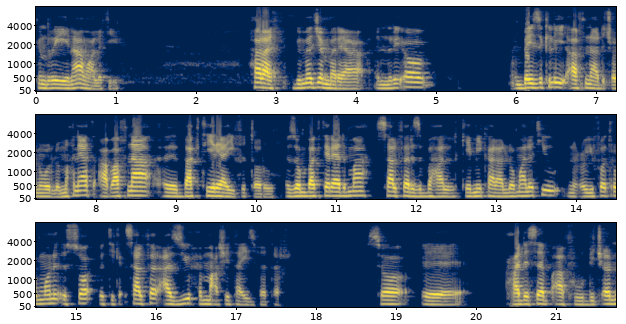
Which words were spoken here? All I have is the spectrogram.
ክንርኢ ኢና ማለት እዩ ሃራይ ብመጀመርያ እንሪኦ ቤዚክሊ ኣፍና ዝጨንወሉ ምክንያት ኣብ ኣፍና ባክቴርያ ይፍጠሩ እዞም ባክቴርያ ድማ ሳልፈር ዝበሃል ኬሚካል ኣሎ ማለት እዩ ንዑ ይፈጥሩ እሞኒ እሶ እቲ ሳልፈር ኣዝዩ ሕማቅ ሽታ እዩ ዝፈጥር ሶ ሓደ ሰብ ኣፉ ድጨኑ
